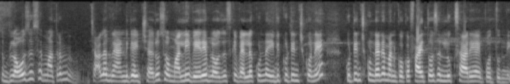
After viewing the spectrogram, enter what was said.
సో బ్లౌజెస్ మాత్రం చాలా గ్రాండ్గా ఇచ్చారు. సో మళ్ళీ వేరే బ్లౌజెస్కి వెళ్ళకుండా ఇవి కుట్టించుకునే కుట్టించుకుంటేనే మనకు ఒక ఫైవ్ థౌసండ్ లుక్ సారీ అయిపోతుంది.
